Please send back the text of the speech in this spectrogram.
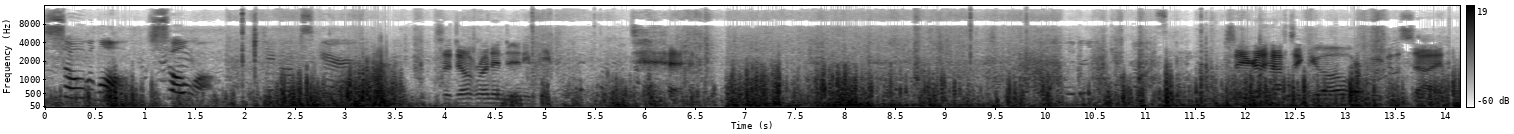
So long. So long. Jacob, I'm scared. So don't run into any people. so you're gonna have to go or move to the side.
